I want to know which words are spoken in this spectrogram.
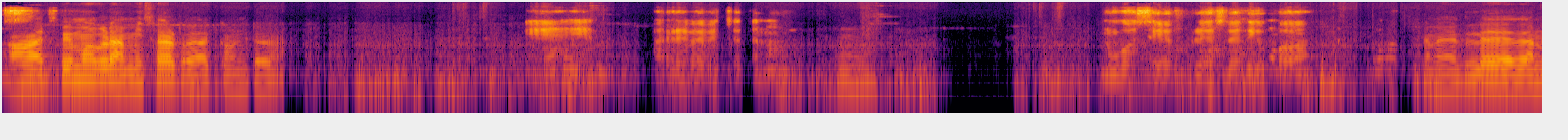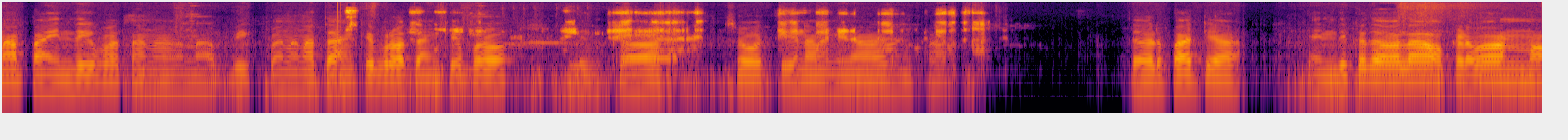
ఆర్పి కూడా అమ్మేశాడు రా అకౌంట్ నువ్వు సేఫ్ ప్లేస్లో దిగిపో. నేను నా ఏదైనా పైన దిగిపోతాను. నా బిగ్ పైన నా thank you bro thank you bro ఇంకా చోటి నమ్మియా ఇంకా థర్డ్ పార్టీయా ఎందుకు దోలా ఒక్కడవా ఉన్నా.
